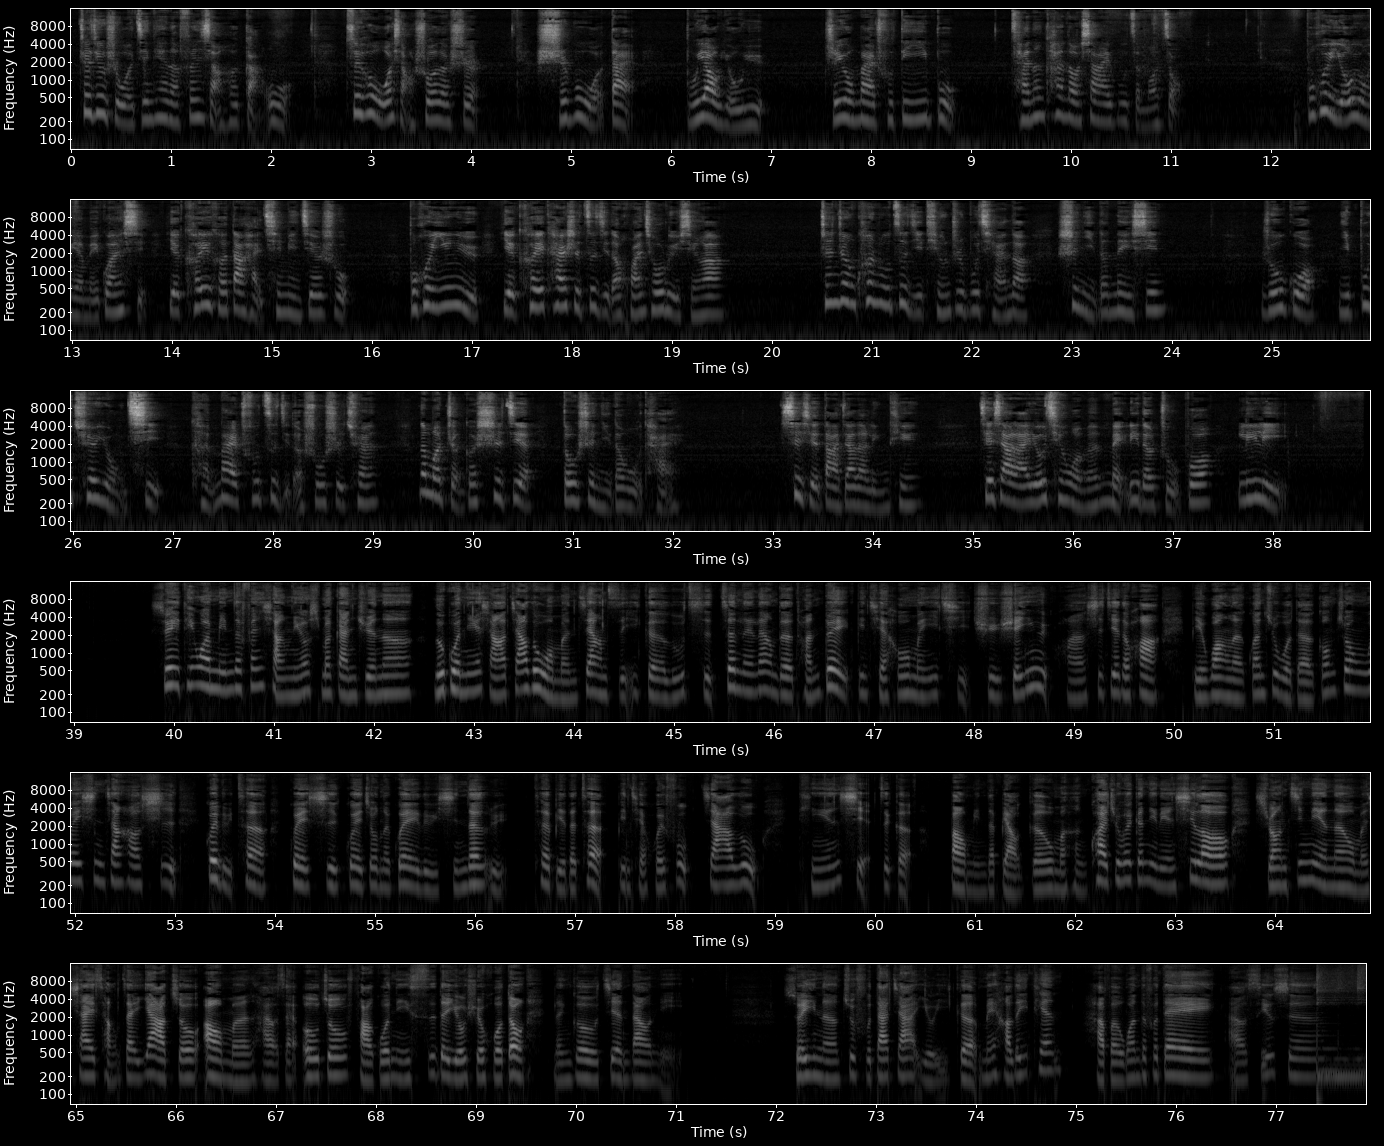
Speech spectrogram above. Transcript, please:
这就是我今天的分享和感悟。最后，我想说的是：时不我待，不要犹豫，只有迈出第一步，才能看到下一步怎么走。不会游泳也没关系，也可以和大海亲密接触；不会英语，也可以开始自己的环球旅行啊。真正困住自己停滞不前的是你的内心。如果你不缺勇气，肯迈出自己的舒适圈，那么整个世界都是你的舞台。谢谢大家的聆听，接下来有请我们美丽的主播 Lily。所以听完明的分享，你有什么感觉呢？如果你也想要加入我们这样子一个如此正能量的团队，并且和我们一起去学英语环游世界的话，别忘了关注我的公众微信账号是“贵旅特”，贵是贵重的贵，旅行的旅，特别的特，并且回复加入，填写这个。报名的表格，我们很快就会跟你联系喽。希望今年呢，我们下一场在亚洲、澳门，还有在欧洲法国尼斯的游学活动能够见到你。所以呢，祝福大家有一个美好的一天。Have a wonderful day. I'll see you soon.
